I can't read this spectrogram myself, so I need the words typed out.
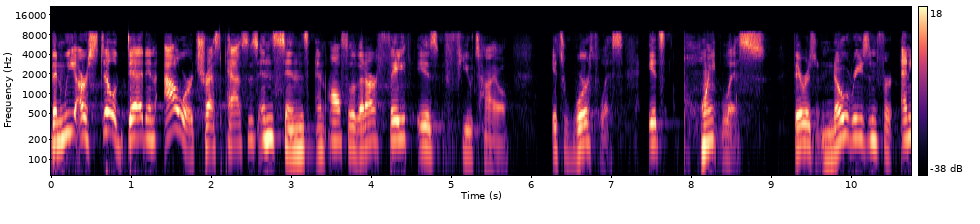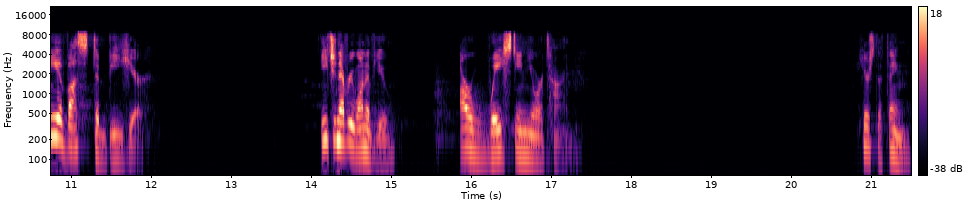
then we are still dead in our trespasses and sins, and also that our faith is futile. It's worthless. It's pointless. There is no reason for any of us to be here. Each and every one of you are wasting your time. Here's the thing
